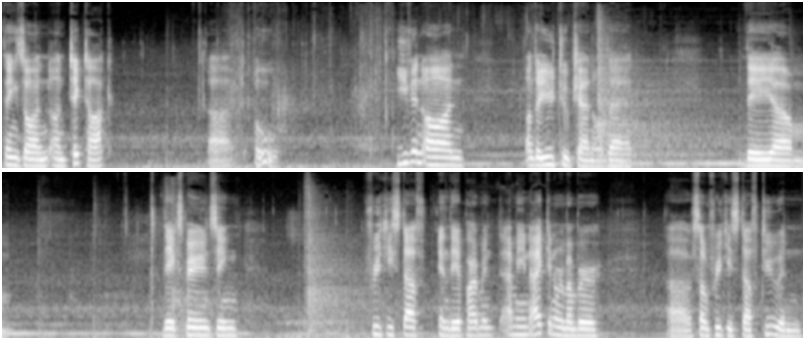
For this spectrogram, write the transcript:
things on, on TikTok. Uh, oh, even on on their YouTube channel that they um, they experiencing freaky stuff in the apartment. I mean, I can remember uh, some freaky stuff too in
